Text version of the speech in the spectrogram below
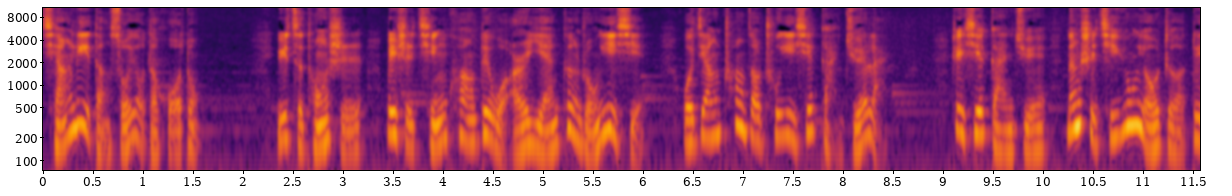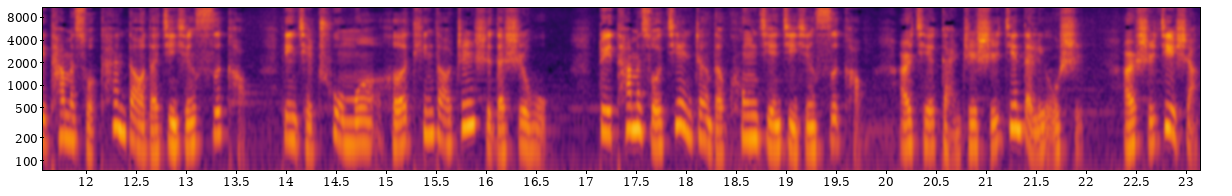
强力等所有的活动。与此同时，为使情况对我而言更容易些，我将创造出一些感觉来。这些感觉能使其拥有者对他们所看到的进行思考。并且触摸和听到真实的事物，对他们所见证的空间进行思考，而且感知时间的流逝。而实际上，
